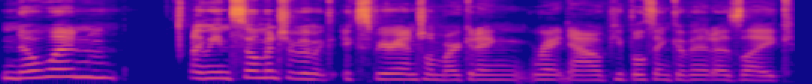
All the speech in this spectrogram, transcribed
no one I mean, so much of experiential marketing right now, people think of it as like,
